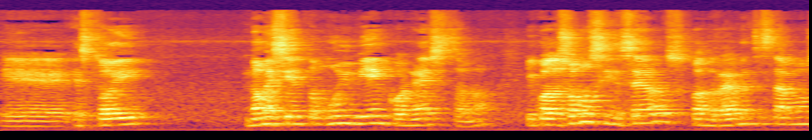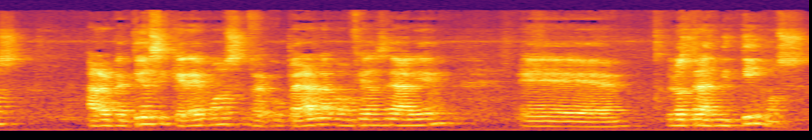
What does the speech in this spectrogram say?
eh, estoy, no me siento muy bien con esto, ¿no? Y cuando somos sinceros, cuando realmente estamos arrepentidos si queremos recuperar la confianza de alguien, eh, lo transmitimos.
